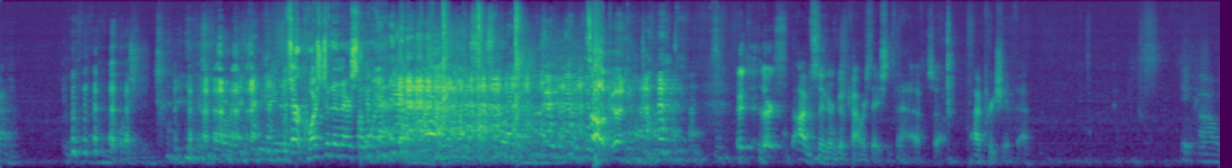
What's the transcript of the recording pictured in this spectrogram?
kinda, interrupted your question. Was there a question in there somewhere? It's all good. It- They're, obviously, they're good conversations to have, so I appreciate that. Hey Carl,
